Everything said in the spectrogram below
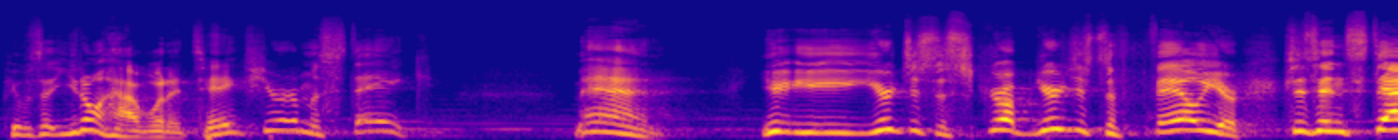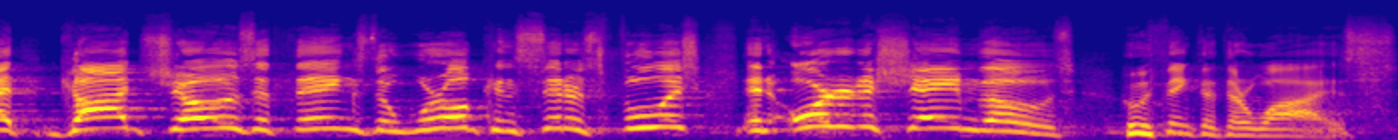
People say, You don't have what it takes. You're a mistake. Man, you, are just a scrub. You're just a failure. He says, instead, God chose the things the world considers foolish in order to shame those who think that they're wise.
